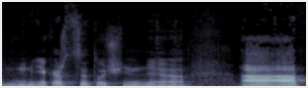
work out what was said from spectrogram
мне кажется, это очень э, а,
